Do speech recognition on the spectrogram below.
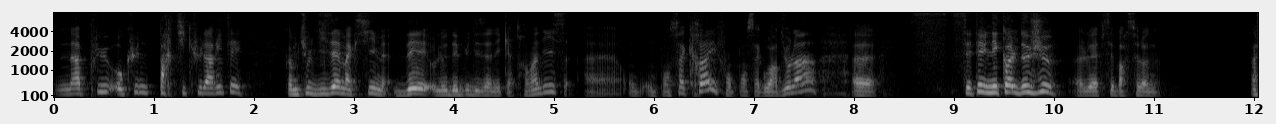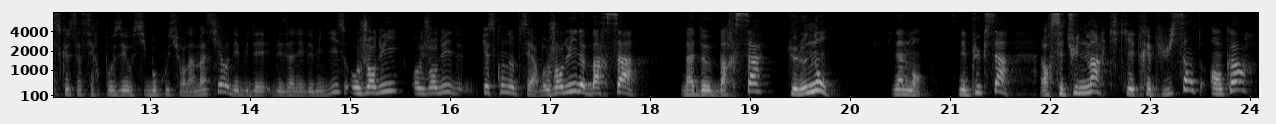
n'a plus aucune particularité. comme tu le disais, Maxime, dès le début des années 90, euh, on, pense à Cruyff, on pense à Guardiola. Euh, c'était une école de jeu, le FC Barcelone. Parce que ça s'est reposé aussi beaucoup sur la Masia au début des, années 2010. Aujourd'hui, aujourd'hui qu'est-ce qu'on observe? Aujourd'hui, le Barça n'a de Barça que le nom, finalement. Ce n'est plus que ça. Alors, c'est une marque qui est très puissante encore.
